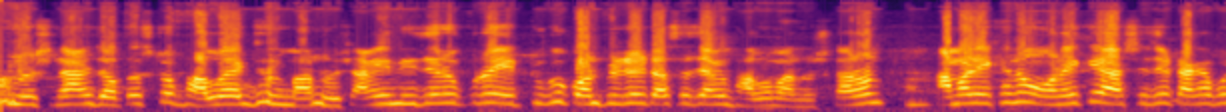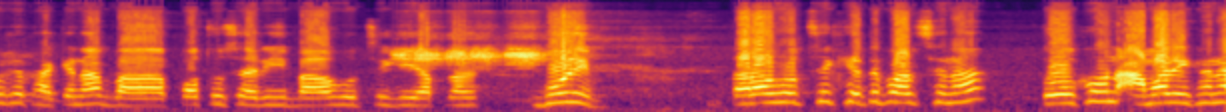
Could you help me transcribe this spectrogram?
মানুষ না, আমি যথেষ্ট ভালো একজন মানুষ। আমি নিজের উপরে একটুকু কনফিডেন্ট আছে যে আমি ভালো মানুষ। কারণ আমার এখানে অনেকে আসে যে টাকা পয়সা থাকে না, বা পথচারী, বা হচ্ছে গিয়ে আপনার গরিব। তারা হচ্ছে খেতে পারছে না। তখন আমার এখানে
